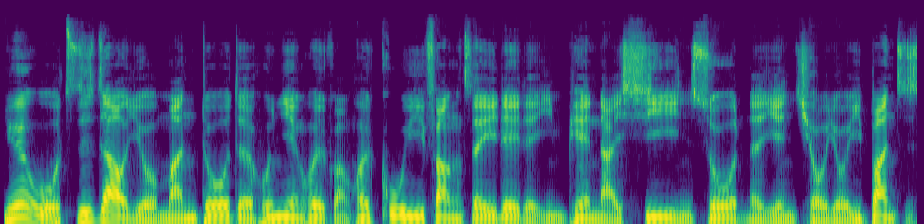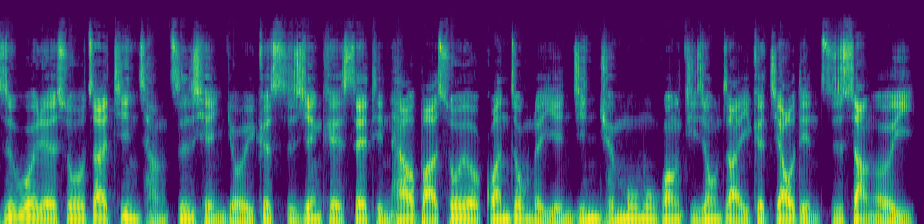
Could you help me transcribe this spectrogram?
因为我知道有蛮多的婚宴会馆会故意放这一类的影片来吸引所有人的眼球，有一半只是为了说在进场之前有一个时间可以 setting，还要把所有观众的眼睛全部目光集中在一个焦点之上而已。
